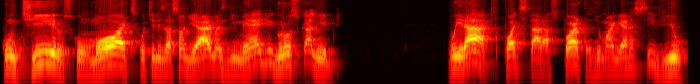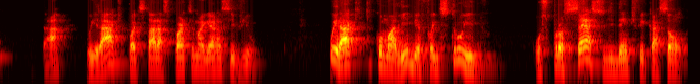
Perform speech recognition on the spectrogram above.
com tiros, com mortes, com utilização de armas de médio e grosso calibre. O Iraque pode estar às portas de uma guerra civil. Tá? O Iraque pode estar às portas de uma guerra civil. O Iraque, que como a Líbia, foi destruído. Os processos de identificação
